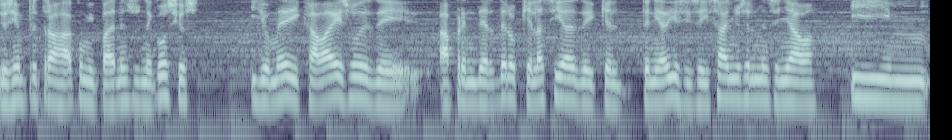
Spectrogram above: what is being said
Yo siempre trabajaba con mi padre en sus negocios y yo me dedicaba a eso desde aprender de lo que él hacía, desde que él tenía 16 años él me enseñaba. Y mm,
